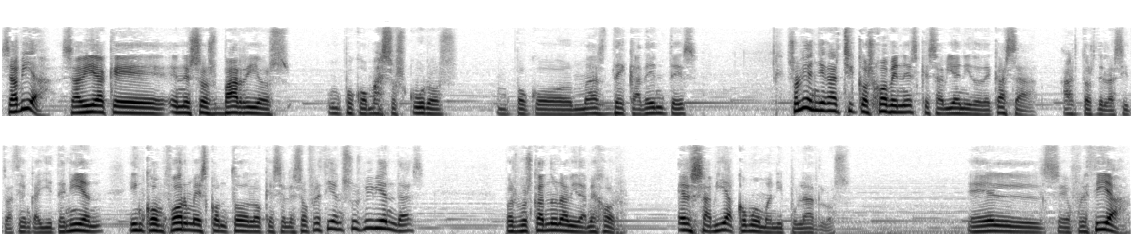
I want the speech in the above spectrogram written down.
Sabía, sabía que en esos barrios un poco más oscuros, un poco más decadentes, solían llegar chicos jóvenes que se habían ido de casa, hartos de la situación que allí tenían, inconformes con todo lo que se les ofrecía en sus viviendas, pues buscando una vida mejor. Él sabía cómo manipularlos. Él se ofrecía,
